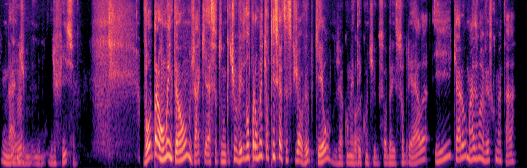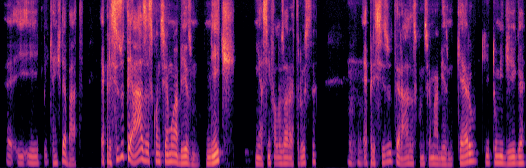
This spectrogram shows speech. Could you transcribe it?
Né? Uhum. Difícil. Vou para uma então, já que essa tu nunca tinha ouvido, vou para uma que eu tenho certeza que já ouviu, porque eu já comentei contigo sobre, sobre ela e quero mais uma vez comentar é, e, e, que a gente debata. É preciso ter asas quando se ama um abismo. Nietzsche, em Assim Falou Zaratustra, uhum. é preciso ter asas quando se ama um abismo. Quero que tu me diga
